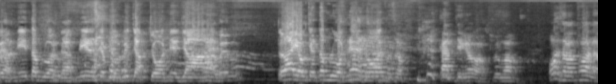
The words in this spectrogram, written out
แบบนี้ตำรวจแบบนี้แล้วตำรวจไปจับโจรเนี่ยอย่าไล่ออกจากตำรวจแน่นอนประสบการณ์จริงก็บอกลุงบอกโอ้ยสำหรับพ่อเรา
